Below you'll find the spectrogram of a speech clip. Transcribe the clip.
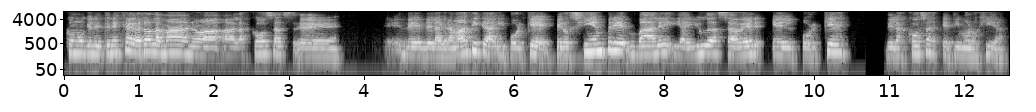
como que le tenés que agarrar la mano a, las cosas eh, de, de, la gramática y por qué, pero siempre vale y ayuda a saber el por qué de las cosas etimología,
